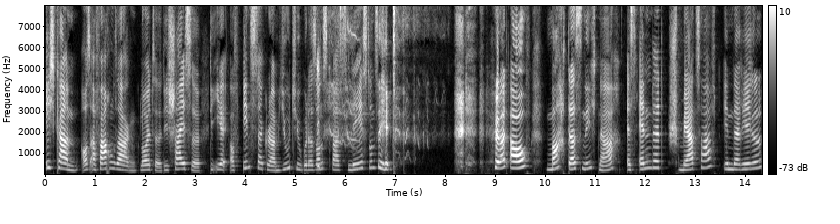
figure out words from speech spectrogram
ich kann aus Erfahrung sagen, Leute, die Scheiße, die ihr auf Instagram, YouTube oder sonst was lest und seht, hört auf, macht das nicht nach. Es endet schmerzhaft in der Regel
